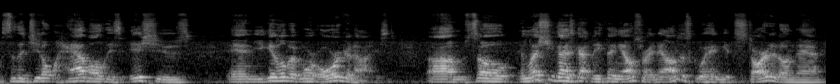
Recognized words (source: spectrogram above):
so that you don't have all these issues and you get a little bit more organized. Um, so unless you guys got anything else right now I'll just go ahead and get started on that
